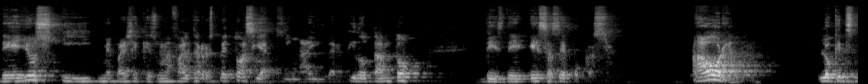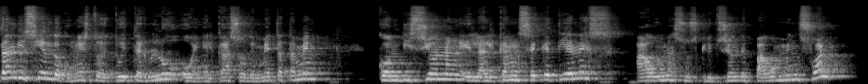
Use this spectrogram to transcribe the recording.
de ellos y me parece que es una falta de respeto hacia quien ha invertido tanto desde esas épocas. Ahora, lo que te están diciendo con esto de Twitter Blue o en el caso de Meta también, condicionan el alcance que tienes a una suscripción de pago mensual,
